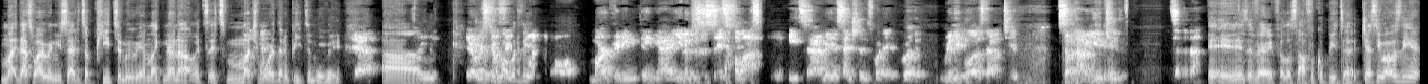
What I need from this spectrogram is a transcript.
My, that's why when you said it's a pizza movie, I'm like, no, no, it's it's much more than a pizza movie. Yeah. Um, yeah, we're still figuring the marketing thing, uh, you know, because it's, it's philosophy of pizza. I mean, essentially, is what it really really boils down to. Somehow, YouTube. It, it is a very philosophical pizza. Jesse, what was the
